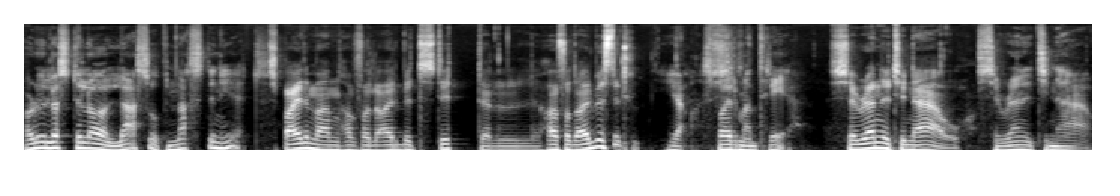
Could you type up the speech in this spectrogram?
Har du lyst til å lese opp neste nyhet? Spiderman har fått arbeidstittel Har fått arbeidstittel. Ja. Spiderman 3. Serenity Now. Serenity Now.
